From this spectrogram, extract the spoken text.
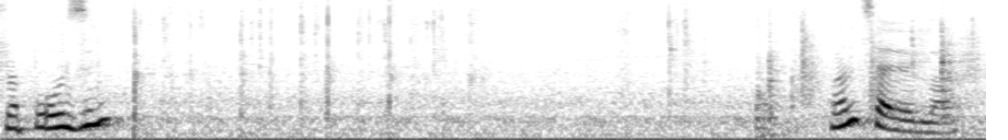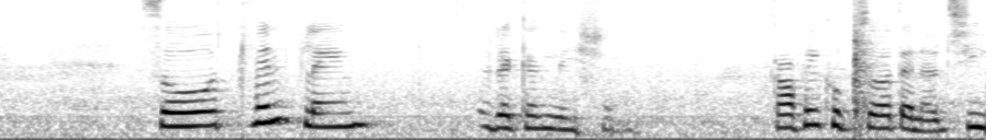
proposing one-sided love so twin flame recognition काफ़ी खूबसूरत एनर्जी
